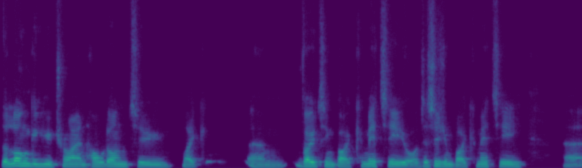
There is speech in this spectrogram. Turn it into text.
the longer you try and hold on to like um, voting by committee or decision by committee, uh,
